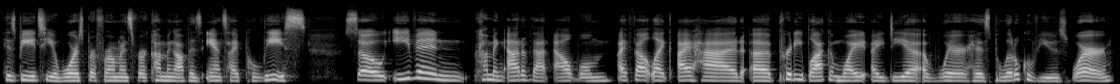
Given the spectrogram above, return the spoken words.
his BET Awards performance for coming off as anti police. So even coming out of that album, I felt like I had a pretty black and white idea of where his political views were.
